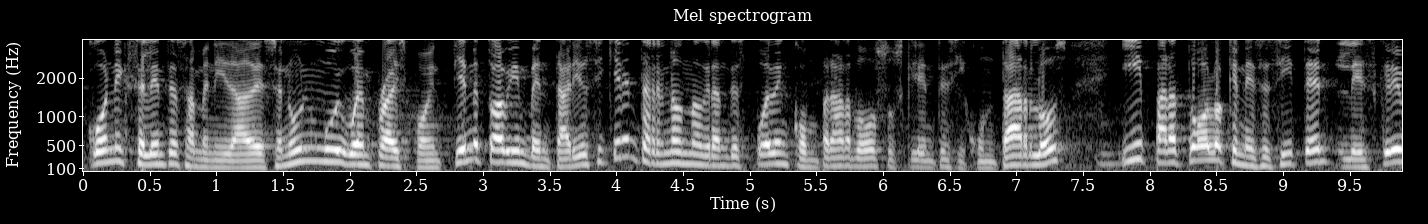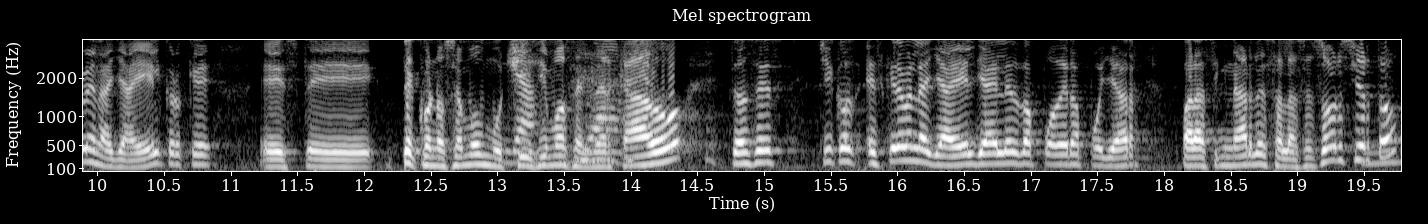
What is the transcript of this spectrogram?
con excelentes amenidades, en un muy buen price point. Tiene todavía inventario. Si quieren terrenos más grandes, pueden comprar dos sus clientes y juntarlos. Y para todo lo que necesiten, le escriben a Yael. Creo que este, te conocemos muchísimos en el mercado. Entonces, chicos, escríbenle a Yael. Yael les va a poder apoyar para asignarles al asesor, ¿cierto?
